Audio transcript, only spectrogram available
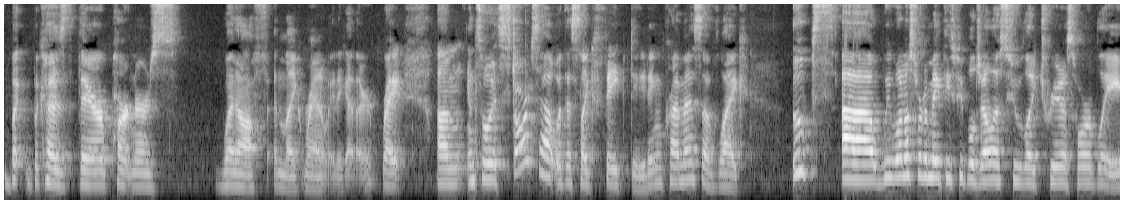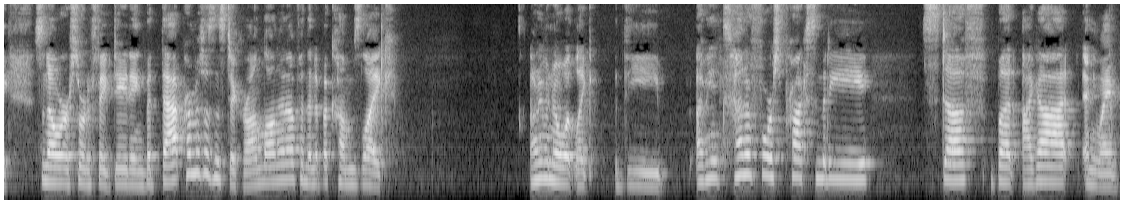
but because their partners went off and like ran away together, right? Um, and so it starts out with this like fake dating premise of like, oops, uh, we want to sort of make these people jealous who like treat us horribly, so now we're sort of fake dating. But that premise doesn't stick around long enough, and then it becomes like, I don't even know what like the, I mean, kind of forced proximity stuff, but I got, anyway,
